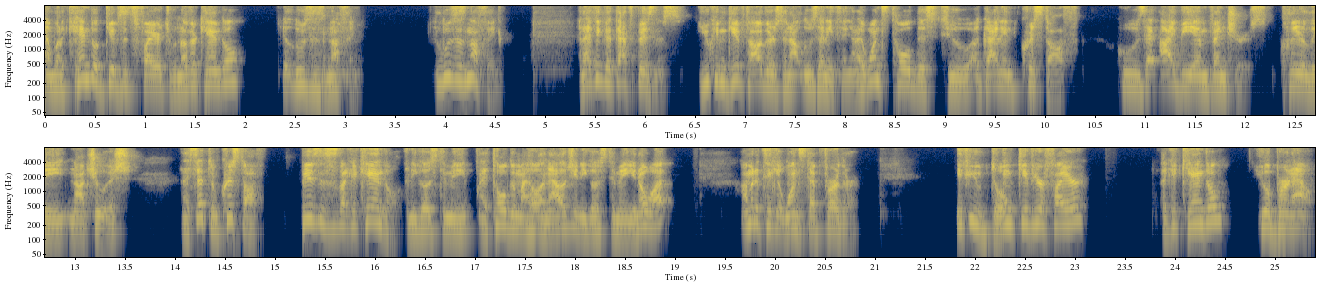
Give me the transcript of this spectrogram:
And when a candle gives its fire to another candle, it loses nothing. It loses nothing. And I think that that's business. You can give to others and not lose anything. And I once told this to a guy named Christoph, who's at IBM Ventures, clearly not Jewish. And I said to him, Christoph, business is like a candle. And he goes to me, I told him my whole analogy, and he goes to me, you know what? I'm going to take it one step further. If you don't give your fire like a candle, you'll burn out.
